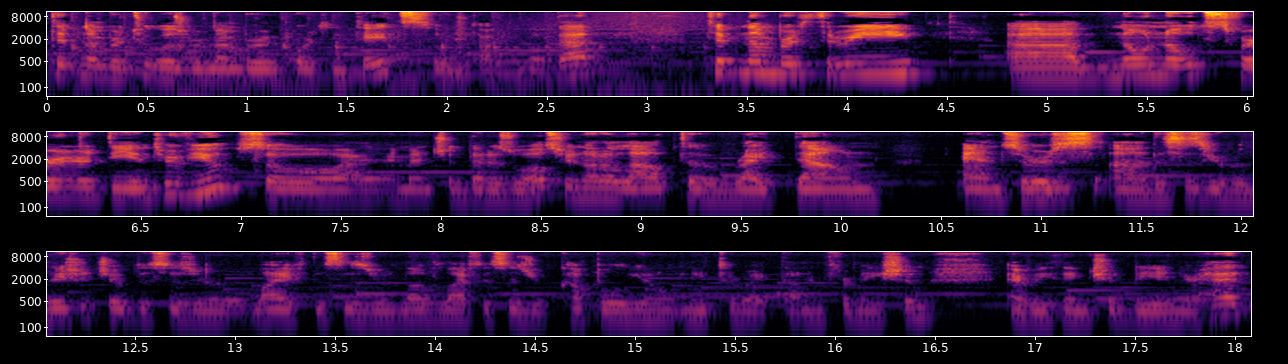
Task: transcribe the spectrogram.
tip number two was remember important dates, so we talked about that. Tip number three, uh, no notes for the interview, so I, I mentioned that as well. So you're not allowed to write down answers. Uh, this is your relationship, this is your life, this is your love life, this is your couple. You don't need to write down information. Everything should be in your head,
